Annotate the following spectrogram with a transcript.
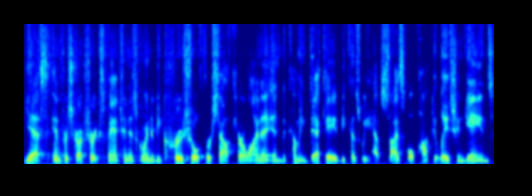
Yes, infrastructure expansion is going to be crucial for South Carolina in the coming decade because we have sizable population gains.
